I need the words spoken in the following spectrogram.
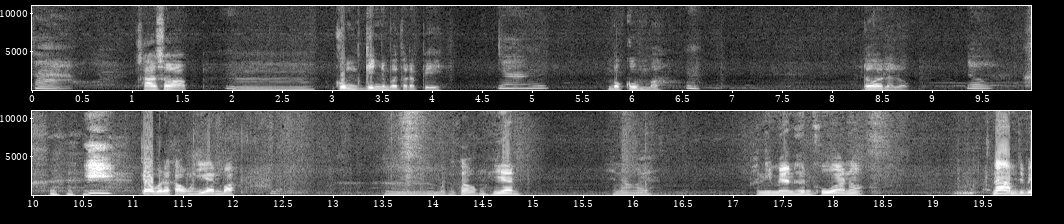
สาวสาวสอบ อืมกลุ่มกินอยู่บ่แตละปียัง บ่กลุ่มบ่อืม โดยละลูก โดยเจ้าบ่ได้เข้าโรงเรียนบ่เออบ่ได้เข้าโรงเรียนพี่น้องเลยอันนี้แมนเฮือนครัวเนาะ น้ำจะไป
